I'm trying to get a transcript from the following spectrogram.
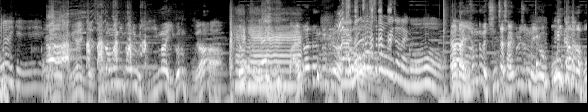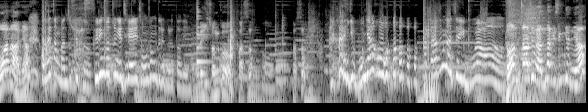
뭐야 이게 뭐야 이게 손가마니도 아니고 이마 이거는 뭐야? 말도 안 되는 걸야 그려놨어. 현상 수배공이잖아 이거. 야 나 이 정도면 진짜 잘 그려줬네. 이거 그러니까. 모니타가 뭐 하나 아냐? 나 살짝 만족했어. 그린 것 중에 제일 정성들을 그렸더니. 근데 이 전 거 봤어? 어. 봤어? 아 이게 뭐냐고. 아 짜증나 진짜 이게 뭐야. 넌 짜증 안 나게 생겼냐?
